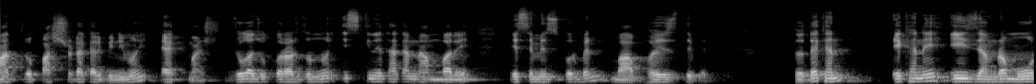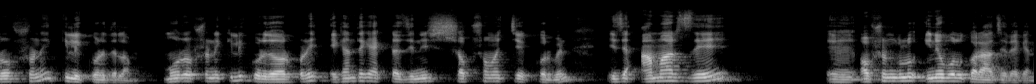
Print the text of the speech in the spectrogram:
মাত্র পাঁচশো টাকার বিনিময়ে এক মাস। যোগাযোগ করার জন্য স্ক্রিনে থাকা নাম্বারে এস এম এস করবেন বা ভয়েস দেবেন। তো দেখেন, এখানে এই যে আমরা মোর অপশনে ক্লিক করে দিলাম। মোর অপশনে ক্লিক করে দেওয়ার পরে এখান থেকে একটা জিনিস সব সময় চেক করবেন, এই যে আমার যে অপশনগুলো ইনেবল করা আছে দেখেন।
